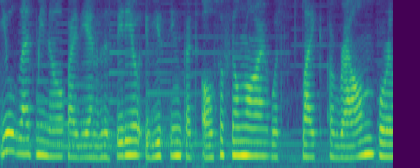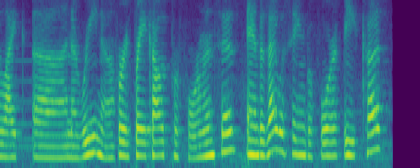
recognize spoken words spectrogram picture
you'll let me know by the end of this video if you think that also film noir was like a realm or like an arena for breakout performances. And as I was saying before, because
